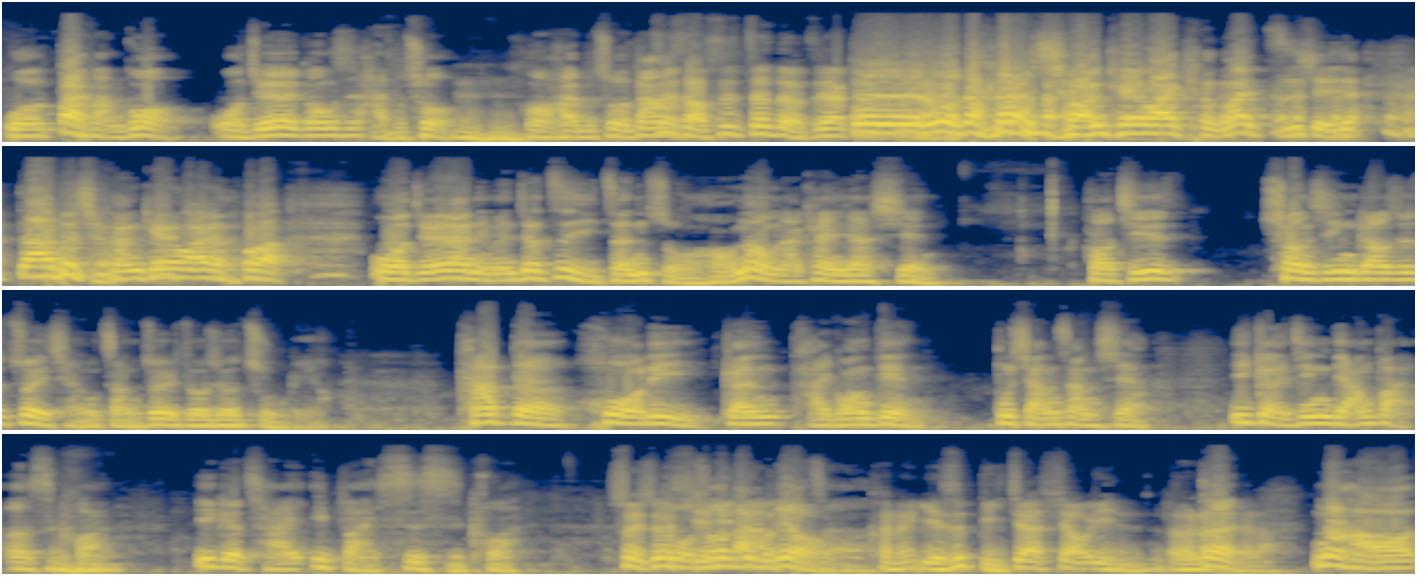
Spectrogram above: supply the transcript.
我拜访过，我觉得公司还不错，嗯嗯，哦还不错，当然至少是真的有这家公司、啊。对对，如果大家不喜欢 KY，赶快止血一下。大家不喜欢 KY 的话，我觉得你们就自己斟酌哈。那我们来看一下线，好，其实创新高是最强，涨最多就是主流，它的获利跟台光电不相上下。一个已经两百二十块，一个才一百四十块，所以这个我说打六折，可能也是比价效应而来的啦。那好，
